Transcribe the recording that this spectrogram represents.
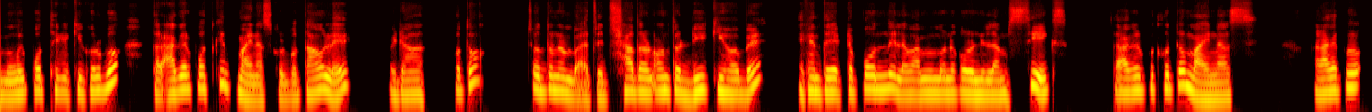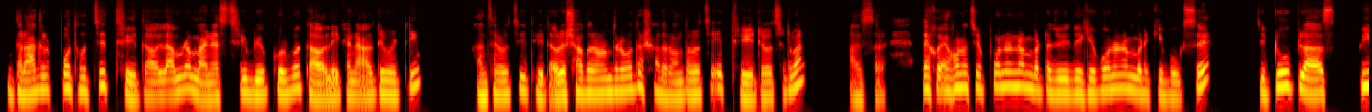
এবং ওই পদ থেকে কি করব? তার আগের পদকে মাইনাস করব। তাহলে এটা কত? ১৪ নাম্বার আছে। সাধারণ অন্তর ডি কি হবে? এখান থেকে একটা পদ নিলাম, আমি মনে করে নিলাম সিক্স তার আগের পদ কত? মাইনাস তার আগের তার আগের পথ হচ্ছে থ্রি তাহলে আমরা মাইনাস থ্রি বিয়োগ করব, তাহলে এখানে আলটিমেটলি আনসার হচ্ছে থ্রি তাহলে সাধারণ অন্তর কত? সাধারণ অন্তর হচ্ছে থ্রি এটা হচ্ছে তোমার আনসার। দেখো এখন হচ্ছে 15 নাম্বারটা যদি দেখি 15 নাম্বারে কি বলছে? যে two plus P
